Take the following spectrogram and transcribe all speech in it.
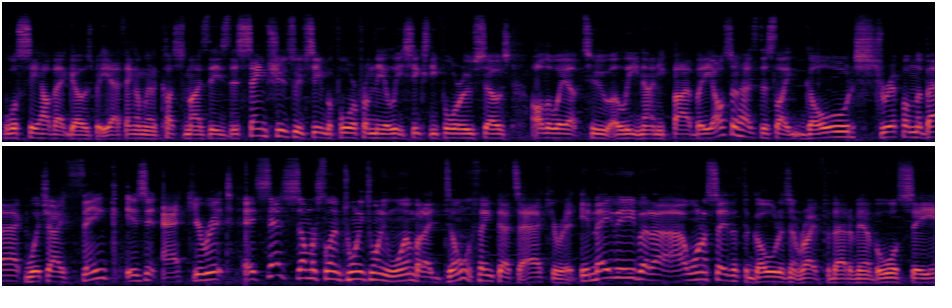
we'll see how that goes. But yeah, I think I'm going to customize these. The same shoes we've seen before from the Elite 64 Usos all the way up to Elite 95, but he also has this like gold strip on the back, which I think isn't accurate. It says SummerSlam 2021, but I don't think that's accurate. It may be, but I, I want to say that the gold isn't right for that event, but we'll see.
